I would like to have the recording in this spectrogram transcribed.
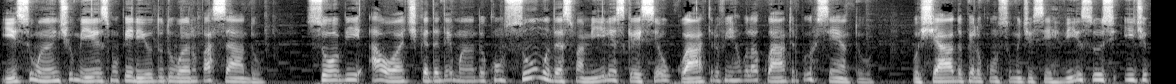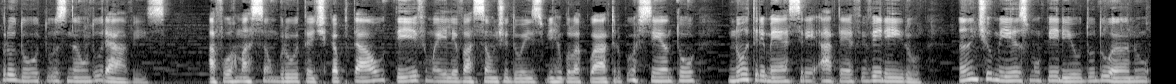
isso ante o mesmo período do ano passado, Sob a ótica da demanda, o consumo das famílias cresceu 4,4%, puxado pelo consumo de serviços e de produtos não duráveis. A formação bruta de capital teve uma elevação de 2,4% no trimestre até fevereiro, ante o mesmo período do ano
